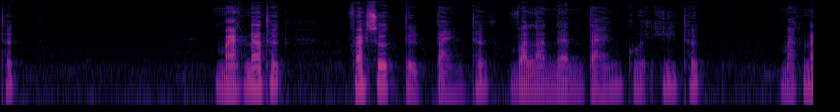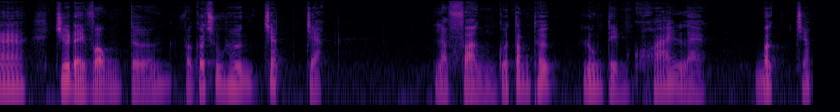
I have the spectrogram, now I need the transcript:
thức. Mạt na thức phát xuất từ tàn thức và là nền tảng của ý thức. Mạt na chứa đầy vọng tưởng và có xu hướng chấp chặt là phần của tâm thức luôn tìm khoái lạc bất chấp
